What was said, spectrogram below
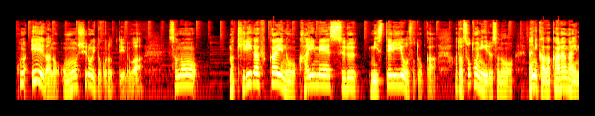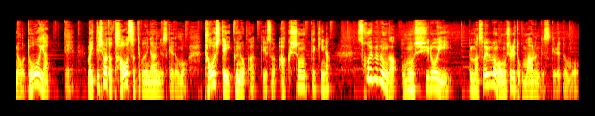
この映画の面白いところっていうのは、その、まあ、霧が深いのを解明するミステリー要素とか、あとは外にいるその何かわからないのをどうやって、まあ、言ってしまうと倒すってことになるんですけれども、倒していくのかっていうそのアクション的な、そういう部分が面白い、まあそういう部分が面白いとこもあるんですけれども、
